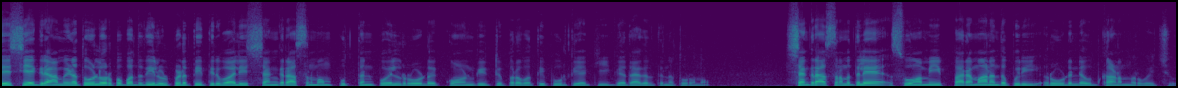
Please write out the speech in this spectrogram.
ദേശീയ ഗ്രാമീണ തൊഴിലുറപ്പ് പദ്ധതിയിൽ ഉൾപ്പെടുത്തി തിരുവാലി ശങ്കരാശ്രമം പുത്തൻപോയിൽ റോഡ് കോൺക്രീറ്റ് പ്രവൃത്തി പൂർത്തിയാക്കി ഗതാഗതത്തിന് തുറന്നു. ശങ്കരാശ്രമത്തിലെ സ്വാമി പരമാനന്ദപുരി റോഡിന്റെ ഉദ്ഘാടനം നിർവഹിച്ചു.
